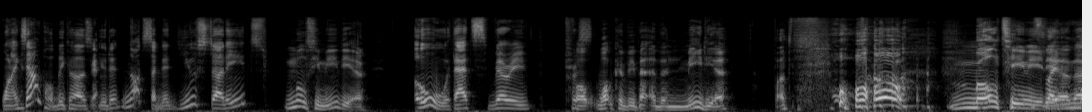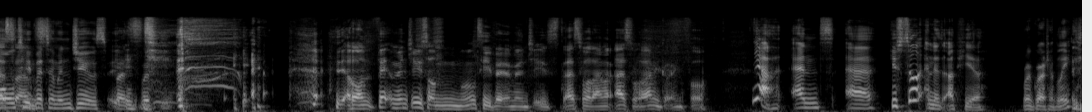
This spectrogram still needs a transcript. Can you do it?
one example because you did not study it. You studied. Multimedia. Oh, that's very. Well, what could be better than media? but Oh, multimedia. it's like that sounds- multivitamin juice, but with- I want vitamin juice or multivitamin juice. That's what I'm. That's what I'm going for. Yeah, and uh, you still ended up here, regrettably.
